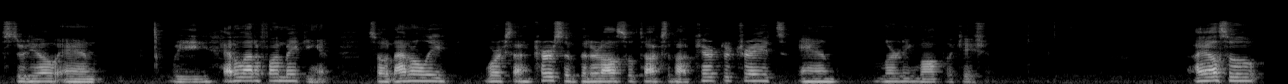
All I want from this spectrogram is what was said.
studio and we had a lot of fun making it. So it not only works on cursive, but it also talks about character traits and learning multiplication. I also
